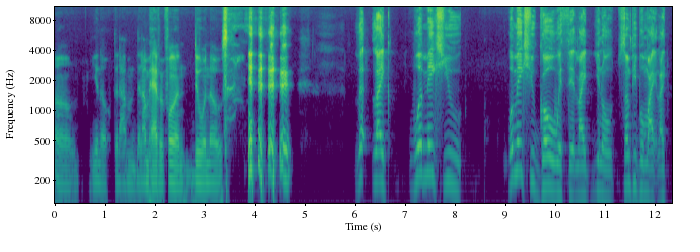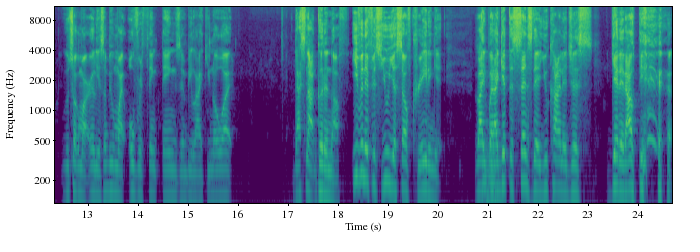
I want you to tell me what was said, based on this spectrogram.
Um, you know that I'm that I'm having fun doing those. like, what makes you, what makes you go with it? Like, you know, some people might like we were talking about earlier. Some people might overthink things and be like, you know what, that's not good enough, even if it's you yourself creating it. Like, mm-hmm. but I get the sense that you kind of just get it out there.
